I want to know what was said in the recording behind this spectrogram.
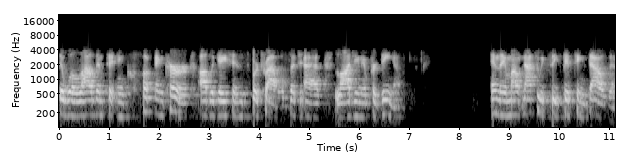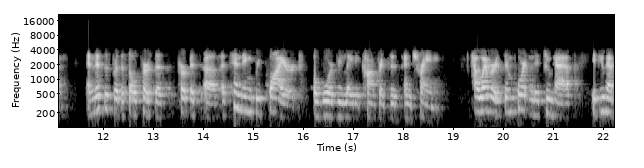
that will allow them to incur obligations for travel, such as lodging and per diem, and the amount not to exceed 15000 And this is for the sole purpose, purpose of attending required award-related conferences and training. However, it's important that you have If you have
